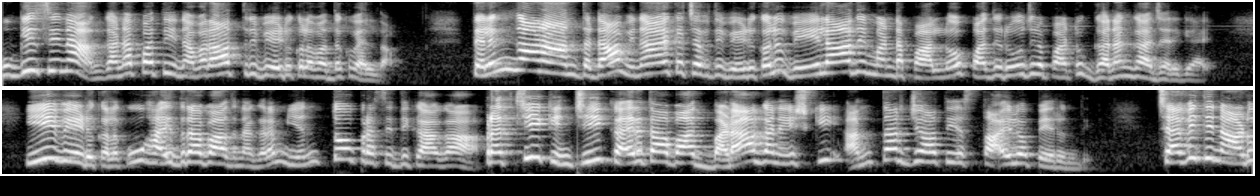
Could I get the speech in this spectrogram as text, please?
ముగిసిన గణపతి నవరాత్రి వేడుకల వద్దకు వెళ్దాం. తెలంగాణ అంతటా వినాయక చవితి వేడుకలు వేలాది మండపాల్లో పది రోజుల పాటు ఘనంగా జరిగాయి. ఈ వేడుకలకు హైదరాబాద్ నగరం ఎంతో ప్రసిద్ధి కాగా ప్రత్యేకించి ఖైరతాబాద్ బడా గణేష్కి అంతర్జాతీయ స్థాయిలో పేరుంది. చవితి నాడు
